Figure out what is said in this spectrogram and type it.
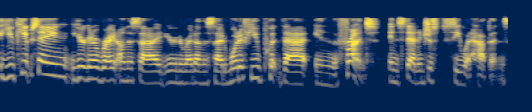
you keep saying you're going to write on the side, you're going to write on the side. What if you put that in the front instead and just see what happens?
